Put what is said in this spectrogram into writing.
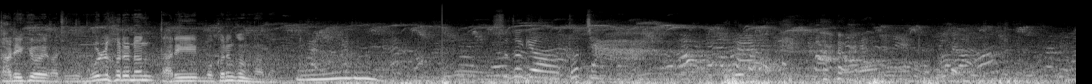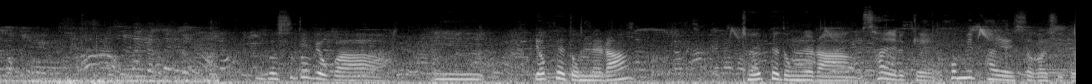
다리 교 해가지고 물 흐르는 다리 뭐 그런 건가 봐. 음. 수도교 도착 이거 수도교가 이 옆에 동네랑 저 옆에 동네랑 사이 이렇게 홈밑 파여 있어가지고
